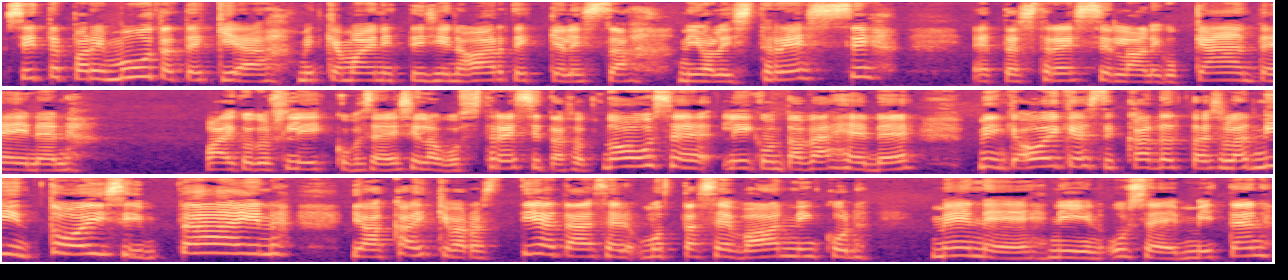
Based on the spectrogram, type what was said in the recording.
Sitten pari muuta tekijää, mitkä mainittiin siinä artikkelissa, niin oli stressi, että stressillä on niin kuin käänteinen vaikutus liikkumiseen, niin silloin kun stressitasot nousee, liikunta vähenee, minkä oikeasti kannattaisi olla niin toisin päin, ja kaikki varmasti tietää sen, mutta se vaan niin kuin menee niin useimmiten.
